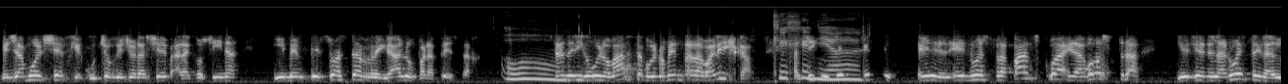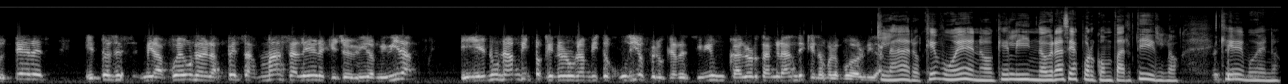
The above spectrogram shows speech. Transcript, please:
Me llamó el chef, que escuchó que yo era chef, a la cocina y me empezó a hacer regalos para Pesach. Oh. Ya le digo, bueno, basta porque no me entra la valija. Qué genial. es, nuestra Pascua, y la vuestra, y decían, la nuestra y la de ustedes. Entonces, mira, fue una de las pesas más alegres que yo he vivido en mi vida y en un ámbito que no era un ámbito judío, pero que recibió un calor tan grande que no me lo puedo olvidar. Claro, qué bueno, qué lindo, gracias por compartirlo, qué bueno.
